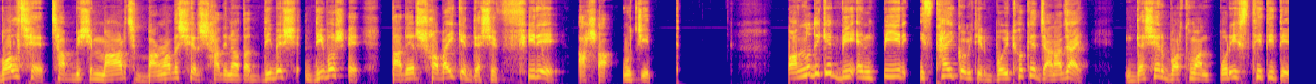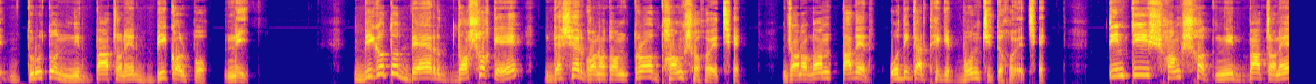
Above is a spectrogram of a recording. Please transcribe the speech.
বলছে, ছাব্বিশে মার্চ বাংলাদেশের স্বাধীনতা দিবস দিবসে তাদের সবাইকে দেশে ফিরে আসা উচিত। অন্যদিকে বিএনপির স্থায়ী কমিটির বৈঠকে জানা যায় দেশের বর্তমান পরিস্থিতিতে দ্রুত নির্বাচনের বিকল্প নেই। বিগত দেড় দশকে দেশের গণতন্ত্র ধ্বংস হয়েছে। জনগণ তাদের অধিকার থেকে বঞ্চিত হয়েছে। তিনটি সংসদ নির্বাচনে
